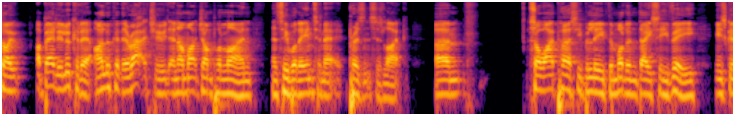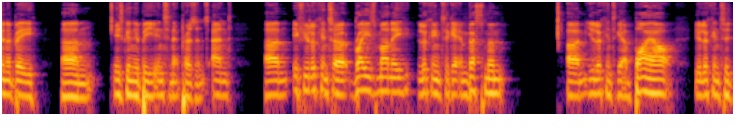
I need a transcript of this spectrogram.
So I barely look at it. I look at their attitude, and I might jump online and see what their internet presence is like. Um, so I personally believe the modern day CV is going to be um, is going to be internet presence. And um, if you're looking to raise money, looking to get investment, um, you're looking to get a buyout, you're looking to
